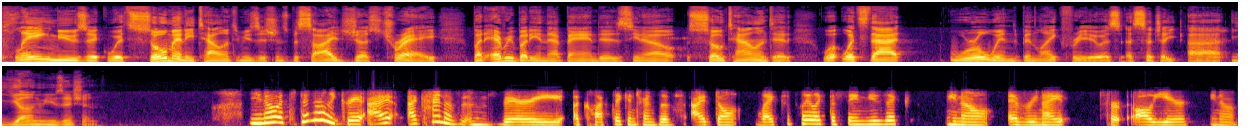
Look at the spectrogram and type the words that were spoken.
playing music with so many talented musicians besides just Trey, but everybody in that band is, you know, so talented. What what's that whirlwind been like for you as, as such a uh, young musician? You know, it's been really great. I I kind of am very eclectic in terms of I don't like to play like the same music, you know, every night for all year, you know,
